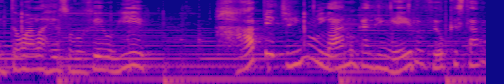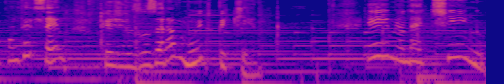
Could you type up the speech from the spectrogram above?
Então ela resolveu ir rapidinho lá no galinheiro ver o que estava acontecendo, porque Jesus era muito pequeno. Ei, meu netinho,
